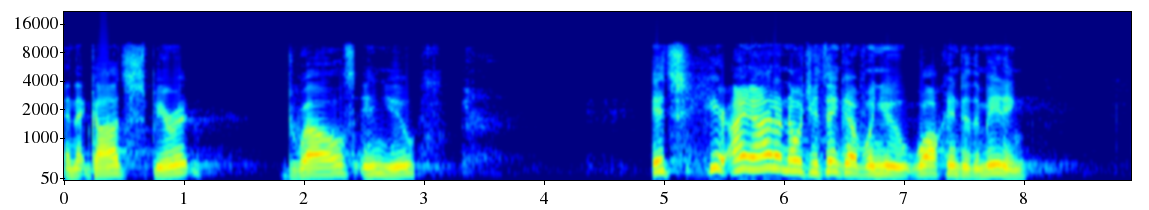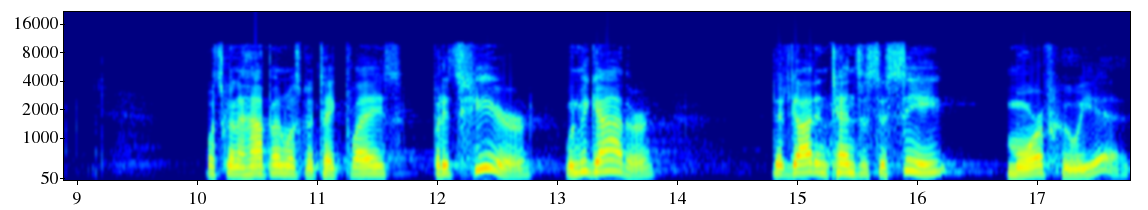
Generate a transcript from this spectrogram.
and that God's Spirit dwells in you? It's here. I, I don't know what you think of when you walk into the meeting, what's going to happen, what's going to take place, but it's here when we gather that God intends us to see more of who He is,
